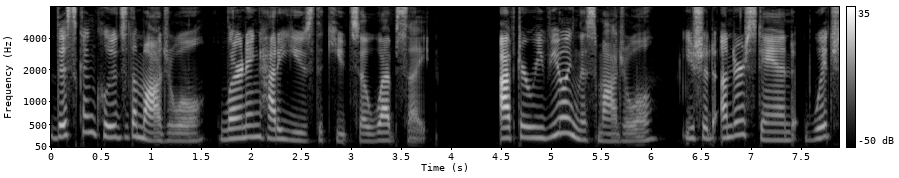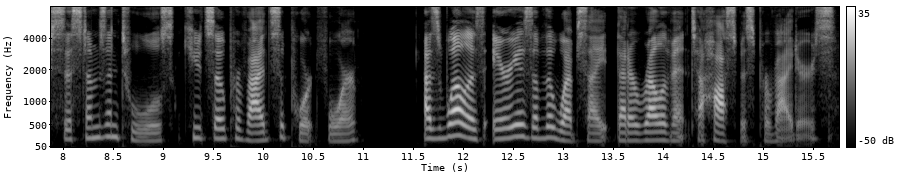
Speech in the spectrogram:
This concludes the module Learning How to Use the QTSO website. After reviewing this module, you should understand which systems and tools QTSO provides support for, as well as areas of the website that are relevant to hospice providers.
